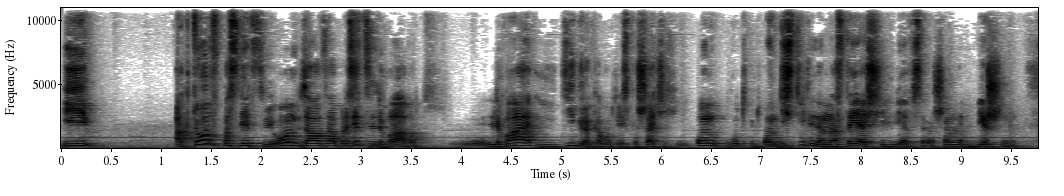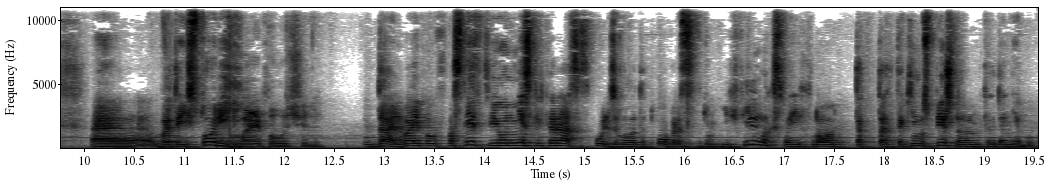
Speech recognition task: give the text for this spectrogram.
И актер впоследствии, он взял за образец льва, вот, льва и тигра, кого-то из кошачьих. Он, вот, он действительно настоящий лев, совершенно бешеный э, в этой истории. Льва и получили. Да, Льва впоследствии он несколько раз использовал этот образ в других фильмах своих, но так, так, таким успешным он никогда не был.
